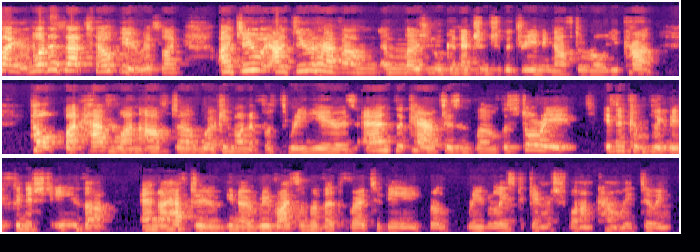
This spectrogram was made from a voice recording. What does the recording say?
like what does that tell you it's like i do i do have um emotional connection to the dreaming after all you can't help but have one after working on it for three years and the characters as well the story isn't completely finished either and i have to you know rewrite some of it for it to be re-released again which is what i'm currently doing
